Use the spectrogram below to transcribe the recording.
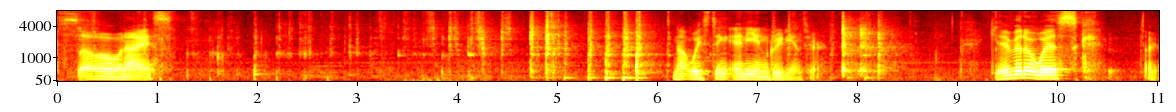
So nice. Not wasting any ingredients here. Give it a whisk. Okay.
